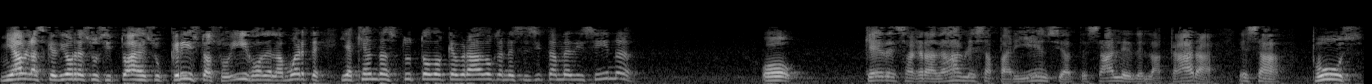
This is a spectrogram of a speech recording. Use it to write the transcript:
Me hablas que Dios resucitó a Jesucristo, a su Hijo de la muerte, y aquí andas tú todo quebrado que necesita medicina. O Qué desagradable esa apariencia te sale de la cara, esa pus.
